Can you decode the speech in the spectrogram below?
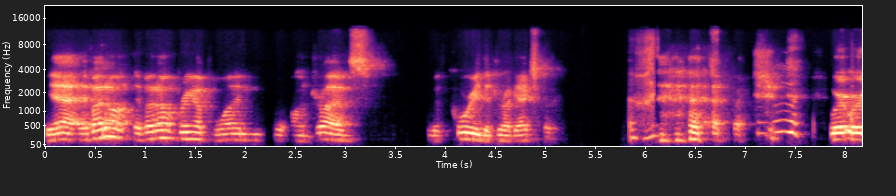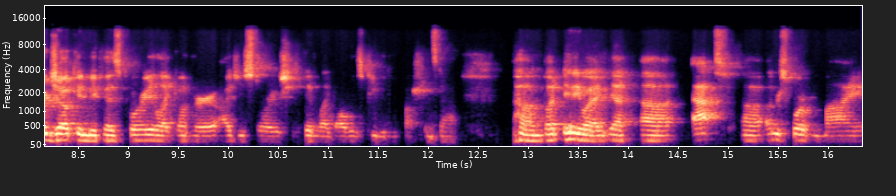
Yeah. If I don't, if I don't bring up one on drugs with Corey, the drug expert. we're, we're joking because Corey, like on her IG story, she's been like all these PED questions now. Um, but anyway, yeah, uh, at uh, underscore my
